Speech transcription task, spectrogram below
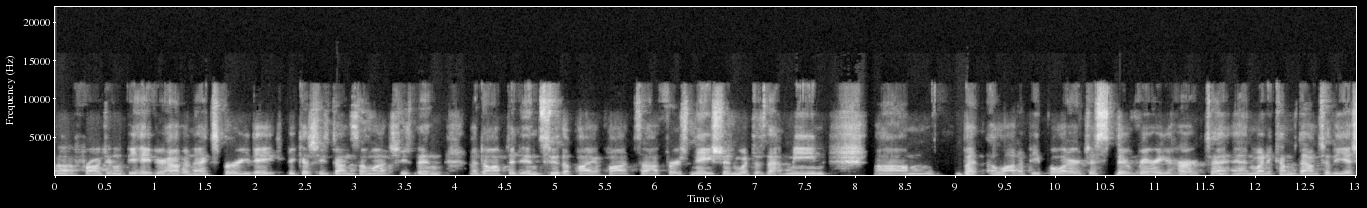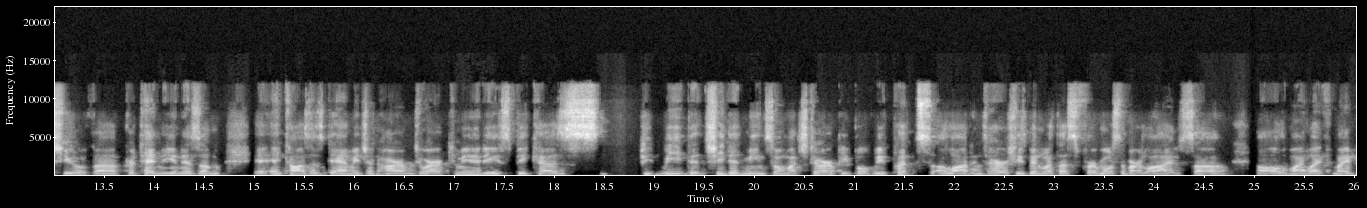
uh, fraudulent behavior have an expiry date because she's done so much? She's been adopted into the Piapot uh, First Nation. What does that mean? Um, but a lot of people are just they're very hurt and when it comes down to the issue of uh, pretendianism it, it, causes damage and harm to our communities because we did she did mean so much to our people. We put a lot into her. She's been with us for most of our lives. Uh, all of my life my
